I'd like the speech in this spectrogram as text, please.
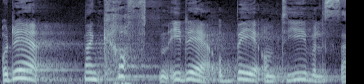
Og det den kraften i det å be om tilgivelse,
